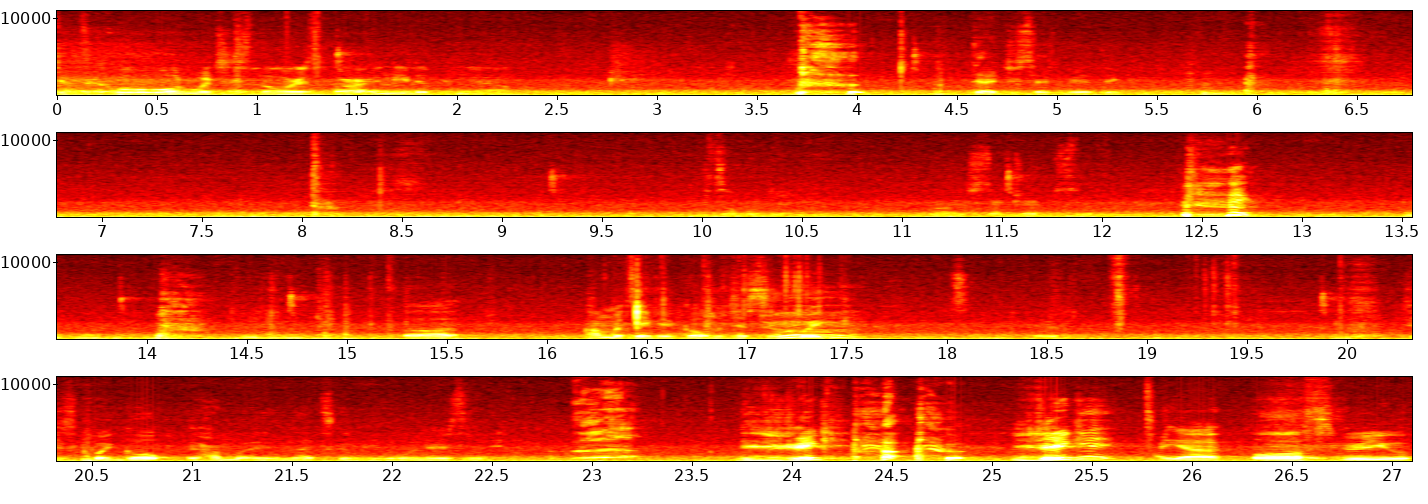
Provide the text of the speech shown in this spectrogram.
it's cold, which is the worst part. I need a piano. Dad just texted me. I think. Someone did. No, I just not trying to. Uh, I'm gonna take a gulp. Just a quick, just a quick gulp. How much? And that's gonna be the winner, isn't it? Did you drink? you drink it? Yeah. Oh, screw you.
